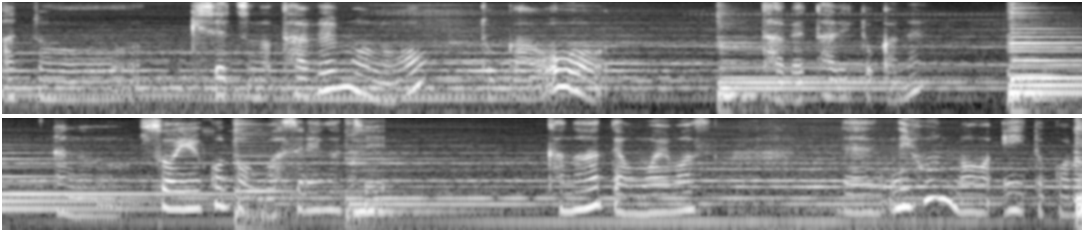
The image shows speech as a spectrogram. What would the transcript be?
あと季節の食べ物とかを食べたりとかね。あのそういうことを忘れがちかなって思います。で日本のいいところ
